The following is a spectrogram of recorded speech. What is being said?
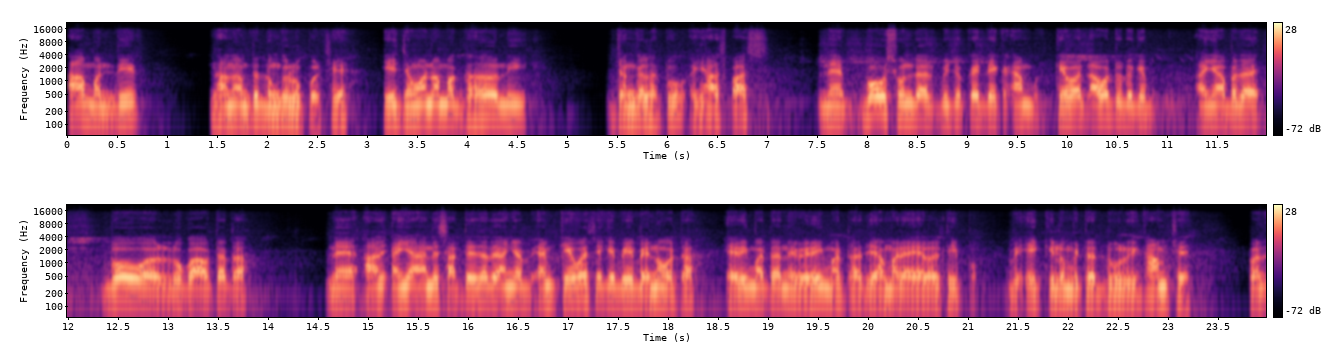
આ મંદિર નાના આમ તો ડુંગર ઉપર છે. એ જમાનામાં ઘરની જંગલ હતું અહીંયા આસપાસ. ને બહુ સુંદર, બીજું કંઈ દેખ, આમ કહેવત આવતું હતું કે અહીંયા બધા બહુ લોકો આવતા હતા. ને અહીંયા અને સાથે સાથે અહીંયા એમ કહેવાય છે કે બે બહેનો હતા એરી માતા અને વેરાઈ માતા, જે અમારા એરલથી એક કિલોમીટર દૂર ગામ છે. પણ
